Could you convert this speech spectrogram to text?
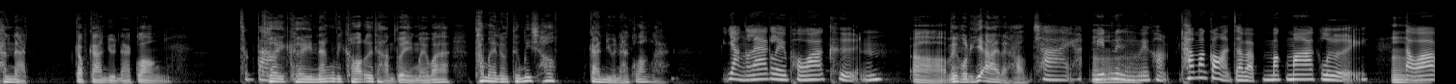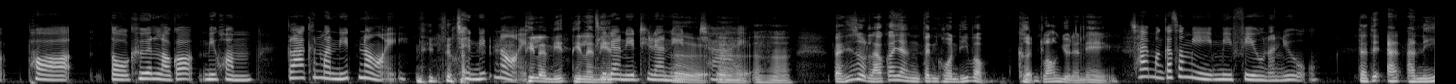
ถนัดกับการอยู่หน้ากล้องถูกต้องเคยเคยนั่งวิเคราะห์หรือถามตัวเองไหมว่าทำไมเราถึงไม่ชอบการอยู่หน้ากล้องล่ะ อย่างแรกเลยเพราะว่าเขินอ่า เป็นคนที่อายเหรอครับ ใช่ค่ะนิดหนึ่งมีความถ้าเมื่อก่อนจะแบบมาก ๆเลยอ่าแต่ว่าพอโตขึ้นเราก็มีความกล้าขึ้นมานิดหน่อยนิดหน่อยเช่นนิดหน่อยทีละนิดทีละนิทีดละนิดทีละนิดเออใช่เออเออฮะแต่ที่สุดแล้วก็ยังเป็นคนที่แบบเขินกล้องอยู่นั่นเอง ใช่มันก็จะมีมี feel นั้นอยู่ แต่ที่อันอันนี้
